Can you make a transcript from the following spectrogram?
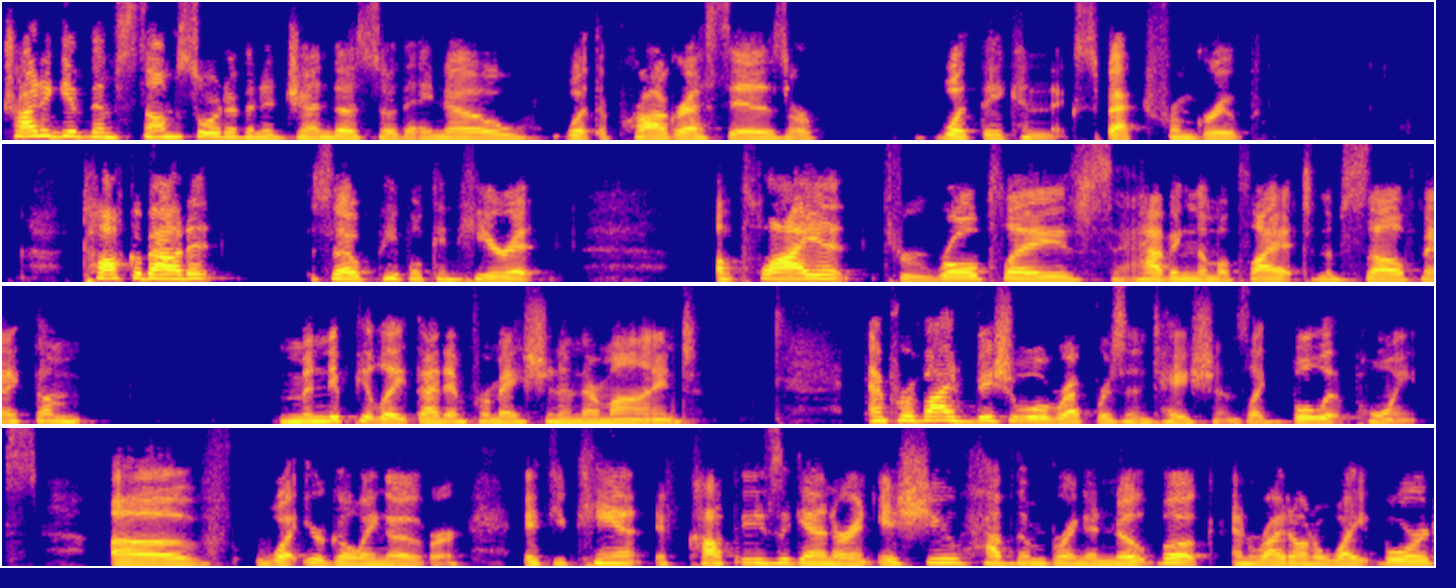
try to give them some sort of an agenda so they know what the progress is or what they can expect from group talk about it so people can hear it apply it through role plays having them apply it to themselves make them manipulate that information in their mind and provide visual representations like bullet points of what you're going over. If you can't if copies again are an issue have them bring a notebook and write on a whiteboard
